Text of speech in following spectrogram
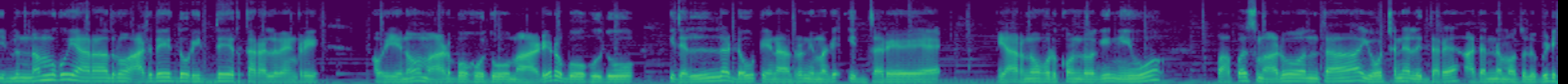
ಇನ್ನು ನಮಗೂ ಯಾರಾದರೂ ಆಗದೇ ಇದ್ದವ್ರು ಇದ್ದೇ ಇರ್ತಾರಲ್ವೇನ್ರಿ ಅವ್ರು ಏನೋ ಮಾಡಬಹುದು, ಮಾಡಿರಬಹುದು. ಇದೆಲ್ಲ ಡೌಟ್ ಏನಾದರೂ ನಿಮಗೆ ಇದ್ದರೆ ಯಾರನ್ನೋ ಹೊಡ್ಕೊಂಡೋಗಿ ನೀವು ವಾಪಸ್ ಮಾಡುವಂಥ ಯೋಚನೆಯಲ್ಲಿದ್ದಾರೆ ಅದನ್ನು ಮೊದಲು ಬಿಡಿ.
